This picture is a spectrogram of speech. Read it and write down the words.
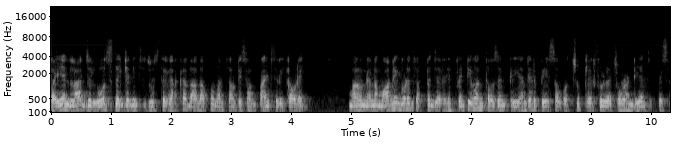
బై అండ్ లార్జ్ లోస్ దగ్గర నుంచి చూస్తే కనుక దాదాపు one seventy seven points recover అయింది. మనం నిన్న మార్నింగ్ కూడా చెప్పడం జరిగింది. Twenty one thousand three hundred base అవ్వచ్చు. కేర్ఫుల్గా చూడండి అని చెప్పేసి.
